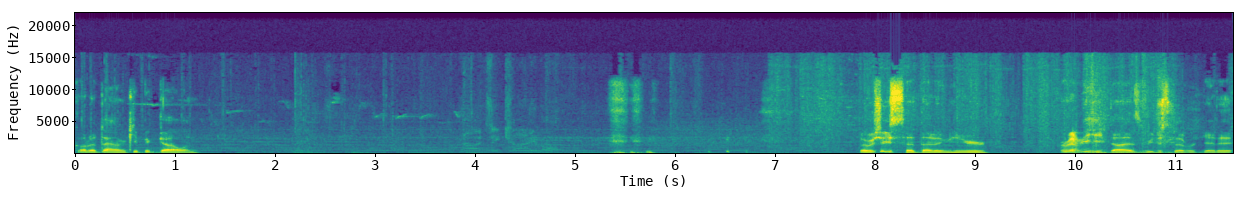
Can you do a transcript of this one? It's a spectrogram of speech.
Got it down, keep it going. I wish he said that in here. Or maybe he does, we just never get it.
